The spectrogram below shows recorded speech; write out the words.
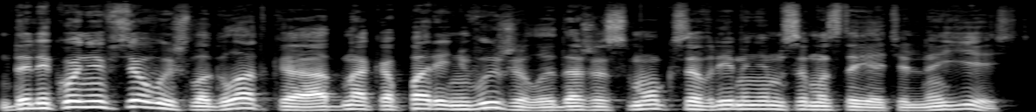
Далеко не все вышло гладко, однако парень выжил и даже смог со временем самостоятельно есть.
